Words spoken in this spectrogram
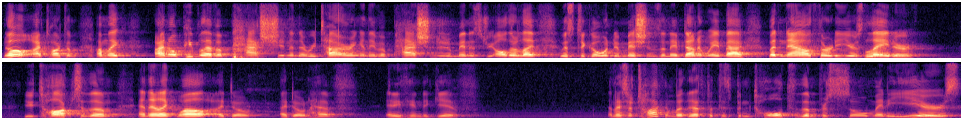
No, I've talked to them. I'm like, I know people have a passion and they're retiring and they have a passion to do ministry. All their life was to go into missions and they've done it way back. But now, 30 years later, you talk to them, and they're like, Well, I don't, I don't have anything to give. And I start talking, but that's what has been told to them for so many years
